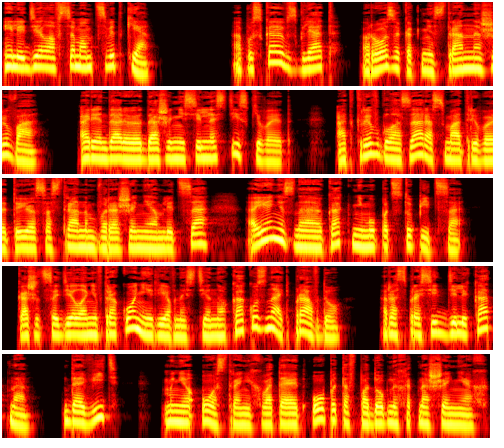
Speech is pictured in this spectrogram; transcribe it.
Или дело в самом цветке». Опускаю взгляд. Роза, как ни странно, жива. Арендар ее даже не сильно стискивает. Открыв глаза, рассматривает ее со странным выражением лица, а я не знаю, как к нему подступиться. Кажется, дело не в драконе ревности, но как узнать правду? Расспросить деликатно? Давить? Мне остро не хватает опыта в подобных отношениях.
